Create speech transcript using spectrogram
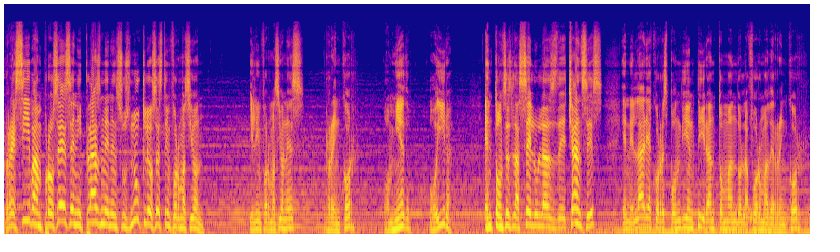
reciban, procesen y plasmen en sus núcleos esta información. Y la información es rencor, o miedo, o ira. Entonces las células de chances en el área correspondiente irán tomando la forma de rencor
